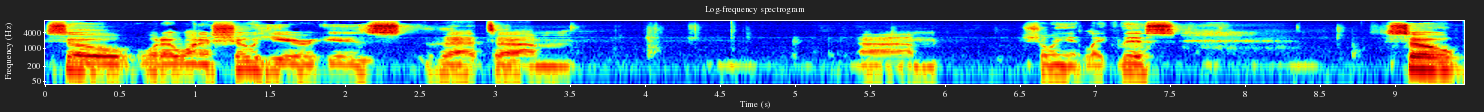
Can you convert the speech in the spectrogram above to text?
So what I want to show here is that um, um, showing it like this. So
